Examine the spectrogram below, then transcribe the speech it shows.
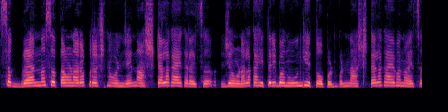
सगळ्यांना सतावणारा प्रश्न म्हणजे नाश्त्याला काय करायचं? जेवणाला काहीतरी बनवून घेतो आपण पण नाश्त्याला काय बनवायचं?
